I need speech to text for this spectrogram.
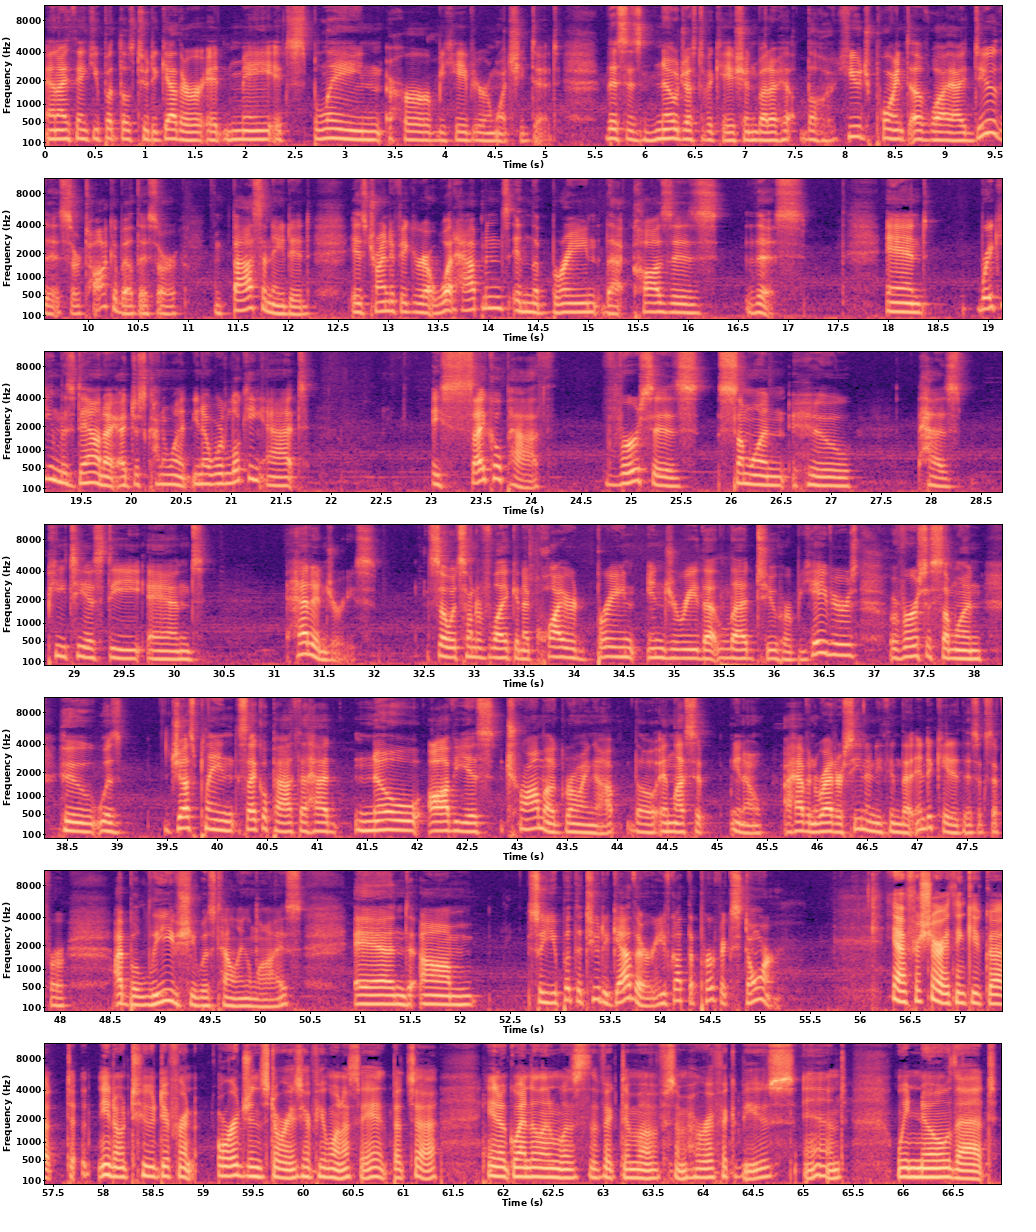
And I think you put those two together, it may explain her behavior and what she did. This is no justification, but a, the huge point of why I do this or talk about this or am fascinated is trying to figure out what happens in the brain that causes this. And breaking this down, I, I just kind of went, you know, we're looking at a psychopath versus someone who has PTSD and head injuries. So it's sort of like an acquired brain injury that led to her behaviors versus someone who was just plain psychopath that had no obvious trauma growing up, though, unless it, you know, I haven't read or seen anything that indicated this except for I believe she was telling lies. And um, so you put the two together, you've got the perfect storm. Yeah, for sure. I think you've got you know two different origin stories if you want to say it. But uh, you know, Gwendolyn was the victim of some horrific abuse, and we know that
